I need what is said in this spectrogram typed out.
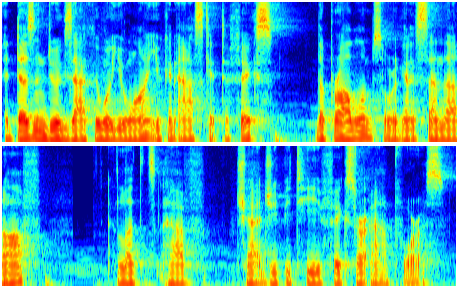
it doesn't do exactly what you want, you can ask it to fix the problem. So we're going to send that off and let's have ChatGPT fix our app for us.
